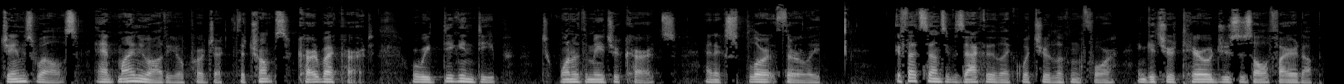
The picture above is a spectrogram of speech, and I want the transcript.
James Wells and my new audio project, The Trumps Card by Card, where we dig in deep to one of the major cards and explore it thoroughly. If that sounds exactly like what you're looking for and gets your tarot juices all fired up,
